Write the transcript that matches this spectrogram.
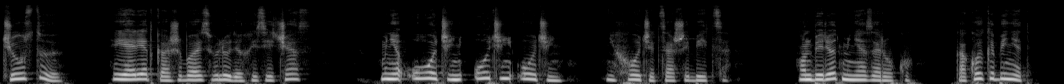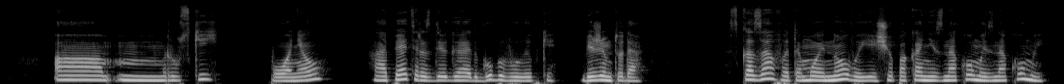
Чувствую. И я редко ошибаюсь в людях, и сейчас мне очень-очень-очень не хочется ошибиться. Он берет меня за руку. Какой кабинет? «А... Русский?» «Понял». Опять раздвигает губы в улыбке. «Бежим туда». Сказав это, мой новый, еще пока незнакомый знакомый,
